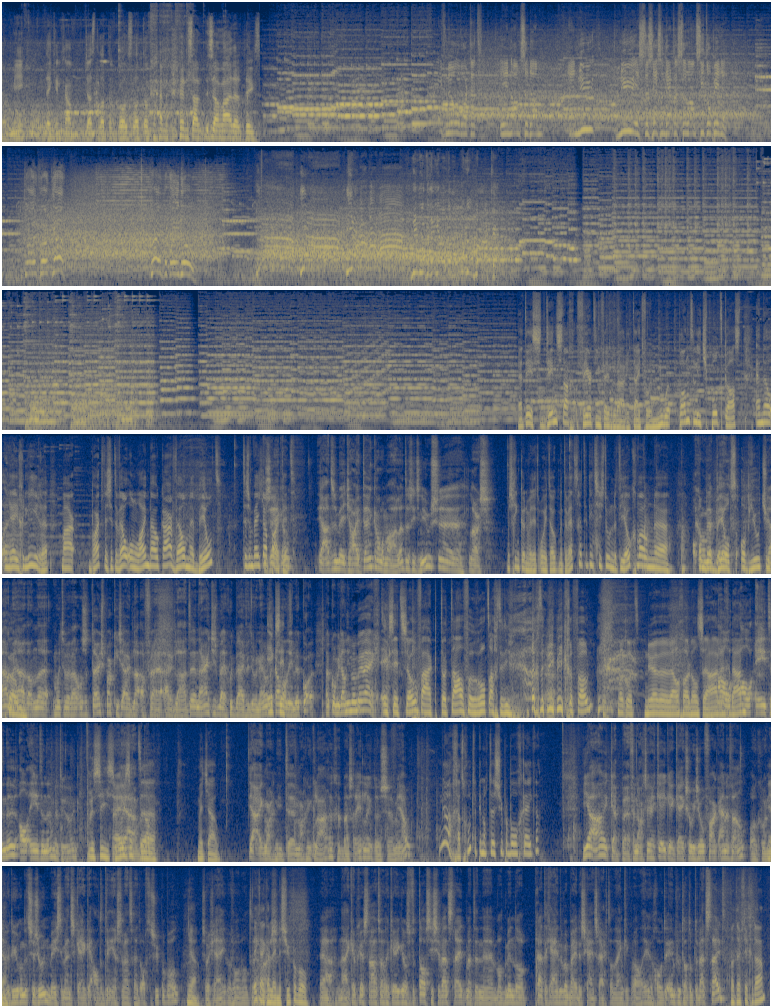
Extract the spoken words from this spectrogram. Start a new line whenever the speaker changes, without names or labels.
For me, they can have just a lot of goals, lot of fun, and some some other things.
5-0 wordt het in Amsterdam. En nu, nu is de 36e landstitel binnen.
Kluivert, ja! Kluivert 1-0.
Het is dinsdag 14 februari. Tijd voor een nieuwe Pantelich podcast. En wel een reguliere. Maar Bart, we zitten wel online bij elkaar. Wel met beeld. Het is een beetje apart
Zeker.
dit.
Ja, het is een beetje high-tech allemaal. hè. Het is iets nieuws, eh, Lars.
Misschien kunnen we dit ooit ook met de wedstrijdedities doen. Dat die ook gewoon, op met beeld.
beeld.
op YouTube
ja,
komen.
ja, dan eh, moeten we wel onze thuispakjes uitla eh, uitlaten. En de haartjes blijven goed blijven doen. Hè? Want
Ik
dat kan
zit-
dan niet meer. Ko- Dan kom je dan niet meer mee weg.
Ik zit zo vaak totaal verrot achter die, achter die microfoon. Maar goed, nu hebben we wel gewoon onze haren
Al,
gedaan.
al etende, al etende natuurlijk.
Precies.
Nee,
Hoe is
ja,
het
dan-
met jou?
Ja, ik mag niet, mag niet klagen. Het gaat best redelijk. Dus met jou?
Ja, gaat goed. Heb je nog de Super Bowl gekeken?
Ja, ik heb eh, vannacht weer gekeken. Ik kijk sowieso vaak NFL. Ook gewoon
Ja.
gedurende het seizoen. De meeste mensen kijken altijd de eerste wedstrijd of de Super Bowl.
Ja.
Zoals jij bijvoorbeeld. eh,
Ik kijk
Lars.
alleen de Super Bowl.
Ja, nou, ik heb gisteravond wel gekeken. Het was een fantastische wedstrijd met een eh, wat minder prettig einde. Waarbij de scheidsrechter denk ik wel een hele grote invloed had op de wedstrijd.
Wat heeft hij gedaan?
